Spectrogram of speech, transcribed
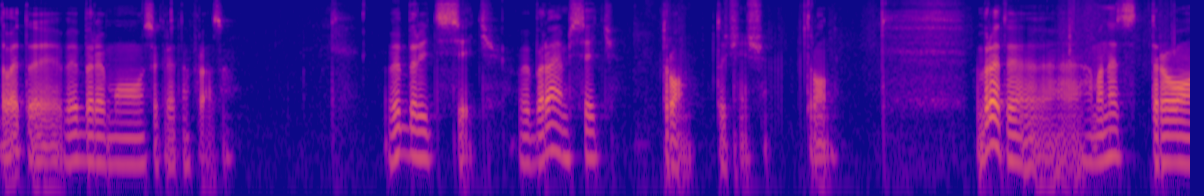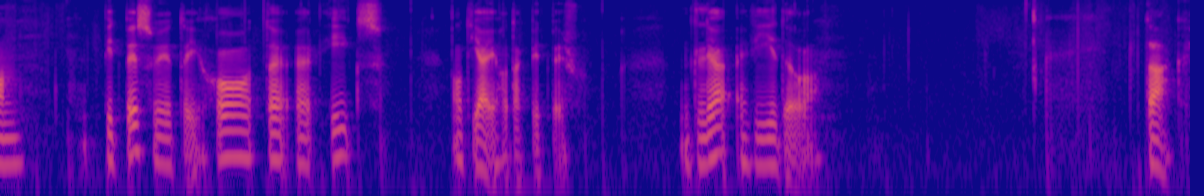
Давайте виберемо секретна фраза. Виберіть сеть. Вибираємо сеть Tron, точніше. Tron. Вибирайте е, гаманець Tron. Підписуєте його TRX. От я його так підпишу. Для відео. Так,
